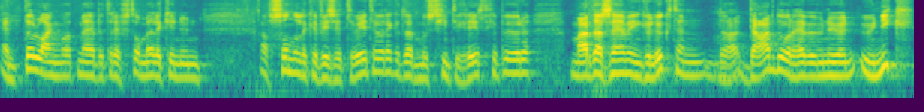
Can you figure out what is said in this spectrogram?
en te lang, wat mij betreft, om elk in hun afzonderlijke VZW te werken. Dat moest geïntegreerd gebeuren. Maar daar zijn we in gelukt en daardoor hebben we nu een uniek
